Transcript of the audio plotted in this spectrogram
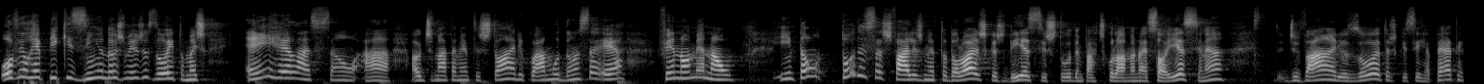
Houve um repiquezinho em 2018, mas em relação a, ao desmatamento histórico, a mudança é fenomenal. Então, todas essas falhas metodológicas, desse estudo em particular, mas não é só esse, né? de vários outros que se repetem,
